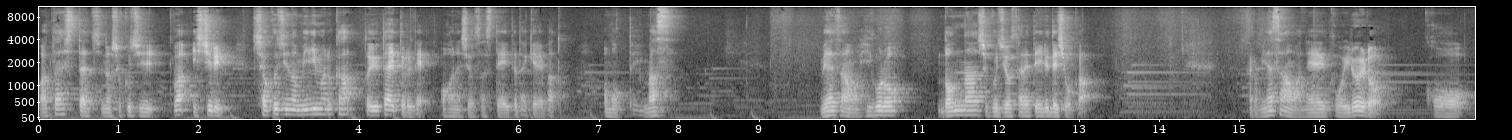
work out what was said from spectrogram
私たちの食事は1種類。食事のミニマル化というタイトルでお話をさせていただければと思っています。皆さんは日頃どんな食事をされているでしょうか？なんか皆さんはねこういろいろこ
